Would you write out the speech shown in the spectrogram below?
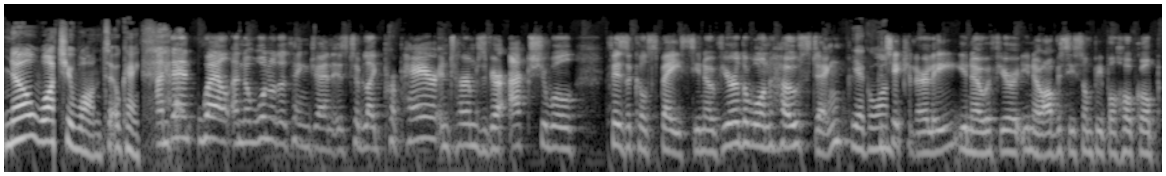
Know what you want. Okay. And then, well, and then one other thing, Jen, is to like prepare in terms of your actual physical space. You know, if you're the one hosting, Yeah, go on. particularly, you know, if you're, you know, obviously some people hook up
